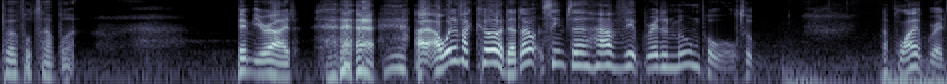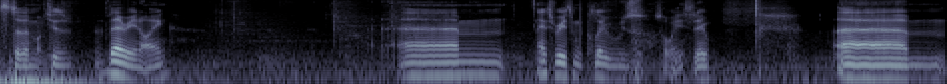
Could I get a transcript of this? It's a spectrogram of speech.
purple tablet. Pimp your ride. I, I wonder if I could. I don't seem to have the upgraded moon pool to apply upgrades to them, which is very annoying. Um, let's read some clues. That's what we need to do. Um,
